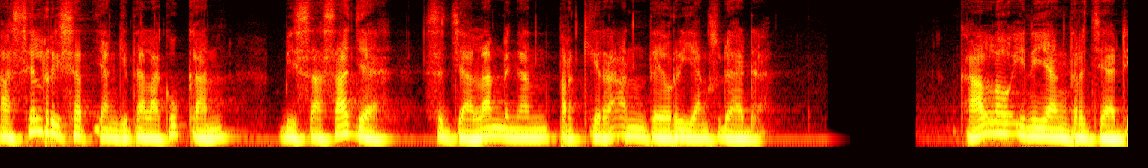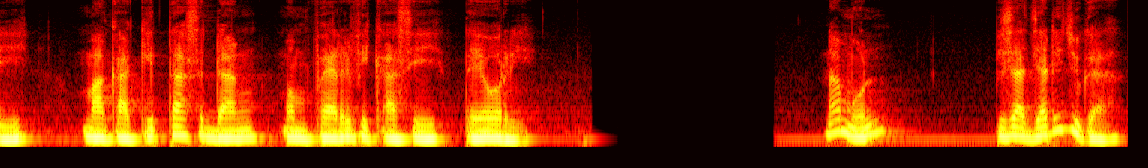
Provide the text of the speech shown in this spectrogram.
hasil riset yang kita lakukan bisa saja sejalan dengan perkiraan teori yang sudah ada. Kalau ini yang terjadi, maka kita sedang memverifikasi teori. Namun, bisa jadi juga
